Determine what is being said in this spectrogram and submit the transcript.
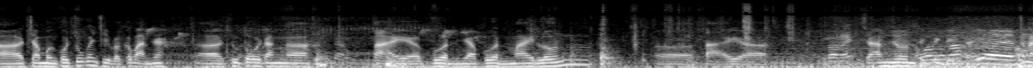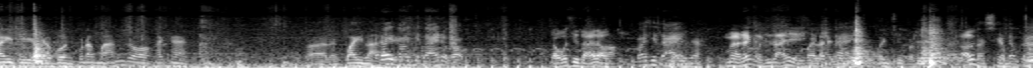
À, chào mừng cô chú anh chị và các bạn nha. À, Chúng tôi đang à, tại vườn nhà vườn Mai Lớn à, tại à, xã An Nhơn, tỉnh Bình Định này. Hôm nay thì nhà vườn cũng đang bán cho khách hàng. Và để quay Ở đây lại gọi xe tải được không? đâu có xe tải đâu. Có xe đây tải. nha. Mà là rất là xe tải gì Quay lại cho cô anh chị và các bạn chúng ta xem một chút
